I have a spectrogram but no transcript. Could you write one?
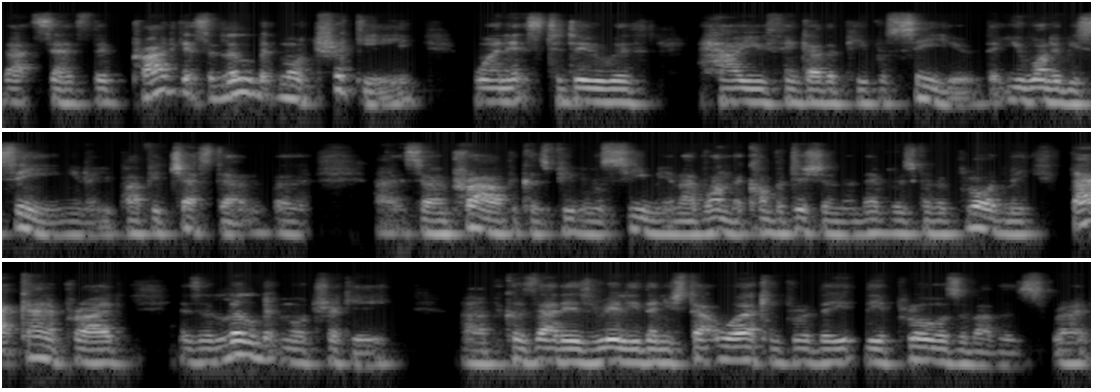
that sense. The pride gets a little bit more tricky when it's to do with how you think other people see you, that you want to be seen. You know, you pop your chest out. Uh, uh, so I'm proud because people will see me and I've won the competition and everyone's going to applaud me. That kind of pride is a little bit more tricky uh, because that is really then you start working for the, the applause of others, right?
